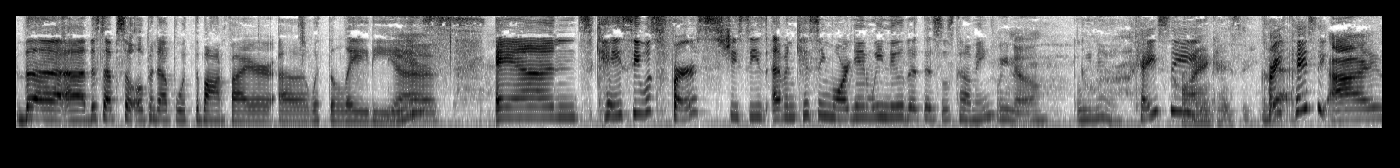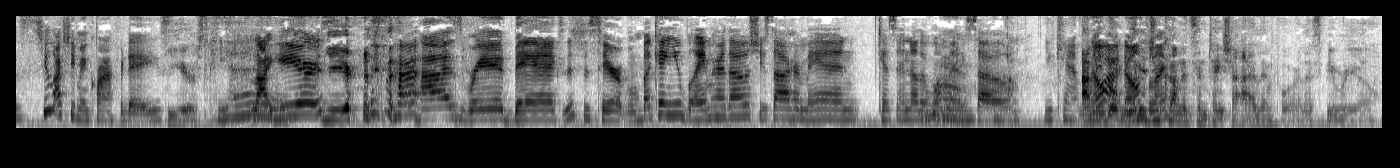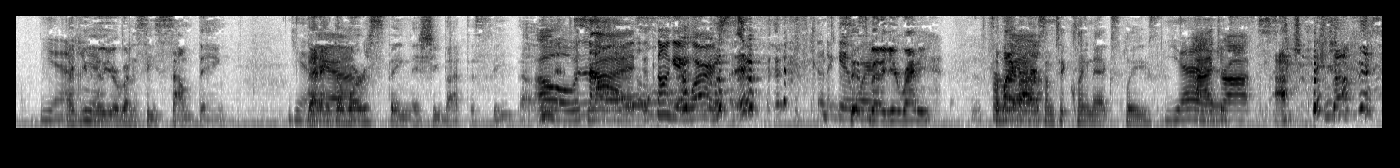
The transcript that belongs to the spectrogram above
the uh, this episode opened up with the bonfire uh, with the ladies. Yes. And Casey was first. She sees Evan kissing Morgan. We knew that this was coming. We know. We knew. Casey. Crying Casey. Cra- Yeah. Casey eyes. She like she been crying for days. Years. Yeah. Like years. Years. Her eyes red, bags. It's just terrible. But can you blame her though? She saw her man kiss another woman, so You can't. I mean, No, but I what don't did you come to Temptation Island for? Let's be real. yeah. Like, you knew you were going to see something. yeah. That ain't the worst thing that she about to see, though. oh, it's not. It's gonna get worse. It's gonna get Sis worse. better get ready. Somebody buy her real. some t- Kleenex, please. Yes. Eye drops.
